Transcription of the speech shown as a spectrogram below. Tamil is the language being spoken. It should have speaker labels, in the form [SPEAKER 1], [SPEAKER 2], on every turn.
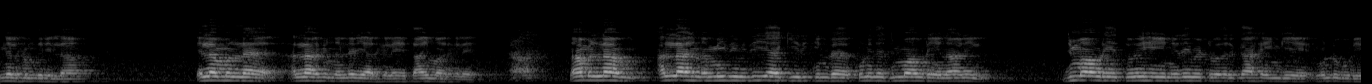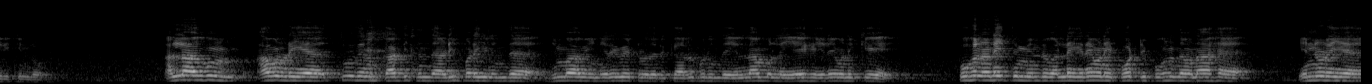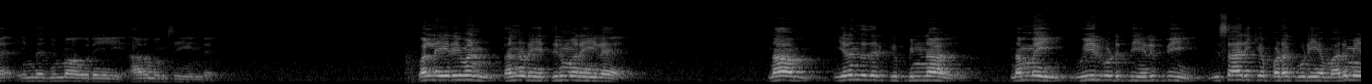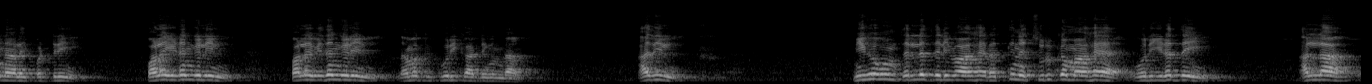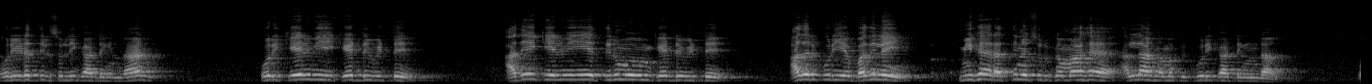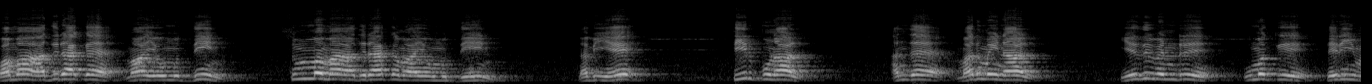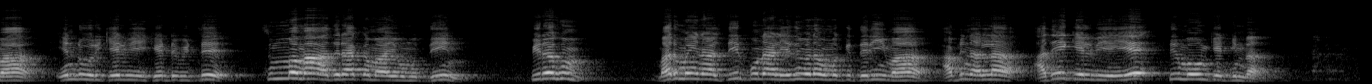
[SPEAKER 1] இன்னல்ஹம்துல்லா எல்லாம் அல்ல அல்லாஹின் நல்லடியார்களே தாய்மார்களே. நாம் எல்லாம் அல்லாஹ் நம் மீது விதியாக்கி இருக்கின்ற புனித ஜிம்மாவுடைய நாளில் ஜிம்மாவுடைய தொழுகையை நிறைவேற்றுவதற்காக இங்கே ஒன்று கூடியிருக்கின்றோம். அல்லாஹும் அவனுடைய தூதரும் காட்டித் தந்த அடிப்படையில் இந்த ஜும்மாவை நிறைவேற்றுவதற்கு அருள் புரிந்த எல்லாம் உள்ள ஏக இறைவனுக்கே புகழ் அனைத்தும் என்று வல்ல இறைவனை போற்றி புகழ்ந்தவனாக என்னுடைய இந்த ஜும்மா உரையை ஆரம்பம் செய்கின்றேன். வல்ல இறைவன் தன்னுடைய திருமறையில நாம் இறந்ததற்கு பின்னால் நம்மை உயிர் கொடுத்து எழுப்பி விசாரிக்கப்படக்கூடிய மறுமை நாளை பற்றி பல இடங்களில் பல விதங்களில் நமக்கு கூறி காட்டுகின்றான். அதில் மிகவும் தெல்ல தெளிவாக இரத்தின சுருக்கமாக ஒரு இடத்தை அல்லாஹ் ஒரு இடத்தில் சொல்லி காட்டுகின்றான். ஒரு கேள்வியை கேட்டுவிட்டு அதே கேள்வியே திரும்பவும் கேட்டுவிட்டு அதற்குரிய பதிலை மிக ரத்தின சுருக்கமாக அல்லாஹ் நமக்கு கூறி காட்டுகின்றான். வமா அதிராக்க மா யௌமுத்தீன் சும்மமா அதிராக்க மா யௌமுத்தீன். நபியே தீர்ப்பு நாள் அந்த மறுமை நாள் எதுவென்று உமக்கு தெரியுமா என்று ஒரு கேள்வியை கேட்டுவிட்டு சும்மமா அதிராக்க மா யௌமுத்தீன் பிறகும் மறுமை நாள் தீர்ப்பு நாள் எது எதுவென உமக்கு தெரியுமா? அப்படின்னு அல்லாஹ் அதே கேள்வியையே திரும்பவும் கேட்கின்றான்.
